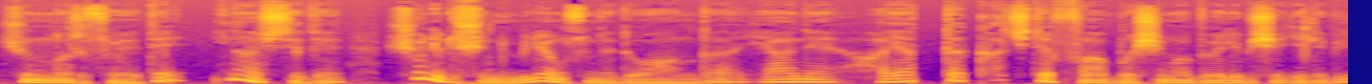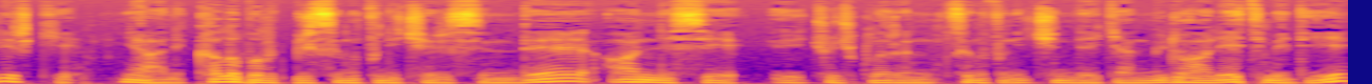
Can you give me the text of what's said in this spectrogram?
Şunları söyledi. İnanç dedi. Şöyle düşündüm biliyor musun dedi o anda. Yani hayatta kaç defa başıma böyle bir şey gelebilir ki? Yani kalabalık bir sınıfın içerisinde annesi e, çocukların sınıfın içindeyken müdahale etmediği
